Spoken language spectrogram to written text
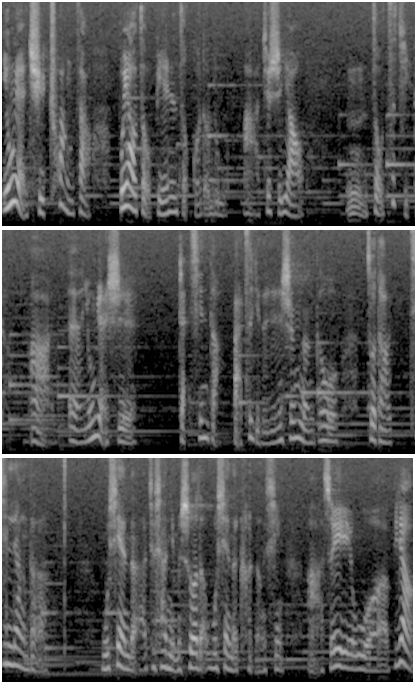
永远去创造，不要走别人走过的路啊，就是要嗯走自己的啊，呃，永远是崭新的，把自己的人生能够做到尽量的无限的，就像你们说的无限的可能性啊。所以我比较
